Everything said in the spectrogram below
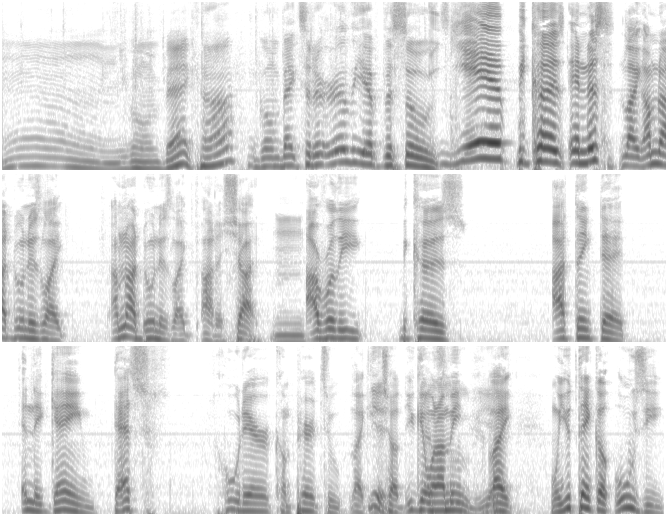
Mm, you going back, huh? Going back to the early episodes. Yeah, because and this like I'm not doing this like I'm not doing this like out of shot. Mm. I really because I think that in the game that's who they're compared to, like each other. You get what I mean? yeah. Like when you think of Uzi,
